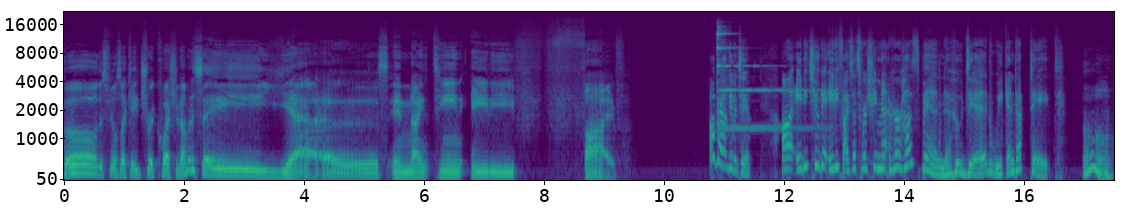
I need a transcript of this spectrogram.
Oh, this feels like a trick question. I'm going to say yes in 1985. Okay, I'll give it to you. Uh, 82 to 85, that's where she met her husband, who did Weekend Update. Oh,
